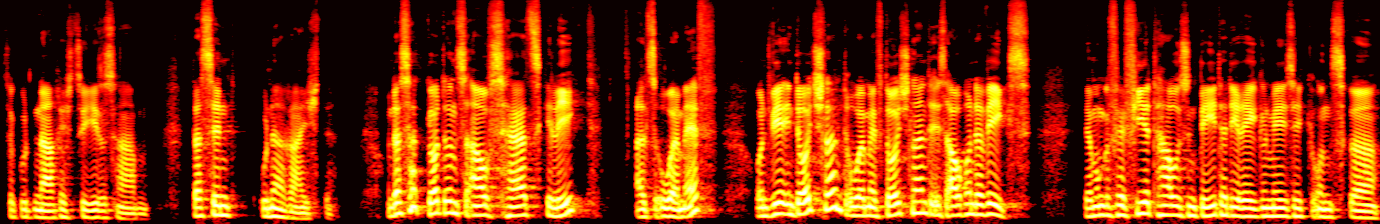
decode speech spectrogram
zur guten Nachricht zu Jesus haben. Das sind Unerreichte. Und das hat Gott uns aufs Herz gelegt als OMF. Und wir in Deutschland, OMF Deutschland, ist auch unterwegs. Wir haben ungefähr 4000 Beter, die regelmäßig unsere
